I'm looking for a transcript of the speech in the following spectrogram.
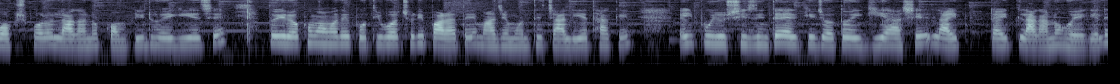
বক্স বলো লাগানো কমপ্লিট হয়ে গিয়েছে। তো এরকম আমাদের প্রতি বছরই পাড়াতে মাঝে মধ্যে চালিয়ে থাকে। এই পুজোর সিজনটাই আর কি যত এগিয়ে আসে, লাইট টাইট লাগানো হয়ে গেলে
